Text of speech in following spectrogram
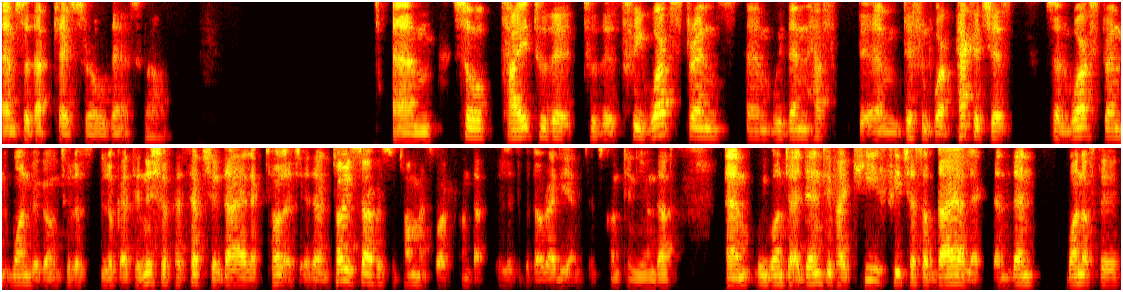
Um, so that plays a role there as well. Um, so tied to the to the three work strands, um, we then have um, different work packages. So in work strand one, we're going to look at initial perceptual dialectology, dialectology service. So Tom has worked on that a little bit already, and it's continuing that. Um, we want to identify key features of dialect, and then one of the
